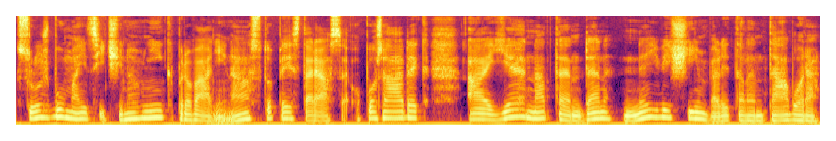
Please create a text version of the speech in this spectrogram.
Službu mající činovník provádí nástupy, stará se o pořádek a je na ten den nejvyšším velitelem tábora.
